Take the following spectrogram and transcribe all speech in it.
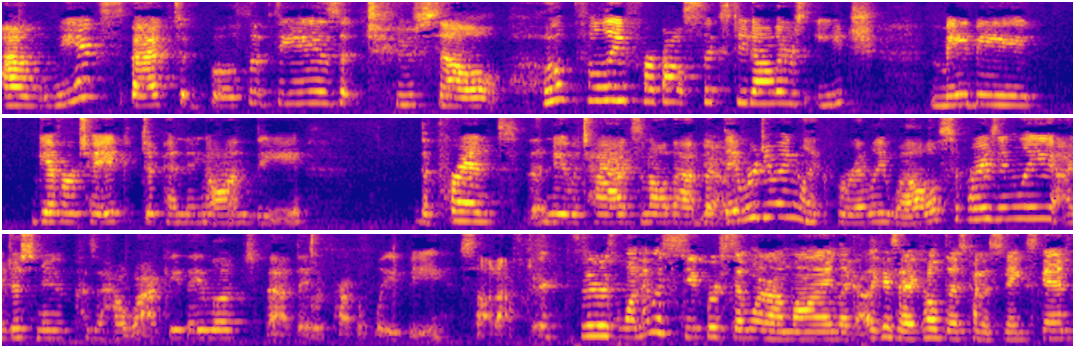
Um, we expect both of these to sell hopefully for about $60 each. Maybe give or take, depending on the the print, the new tags and all that, but yeah. they were doing like really well, surprisingly. I just knew because of how wacky they looked that they would probably be sought after. So there was one that was super similar online. Like like I said, I called this kind of snakeskin.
